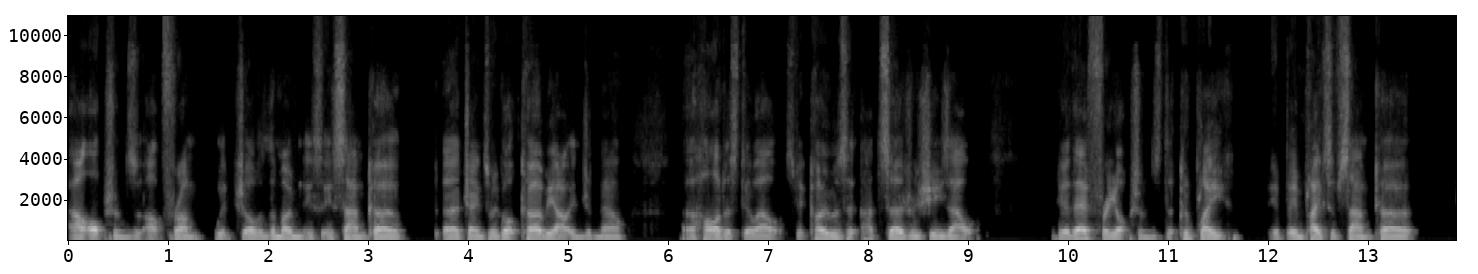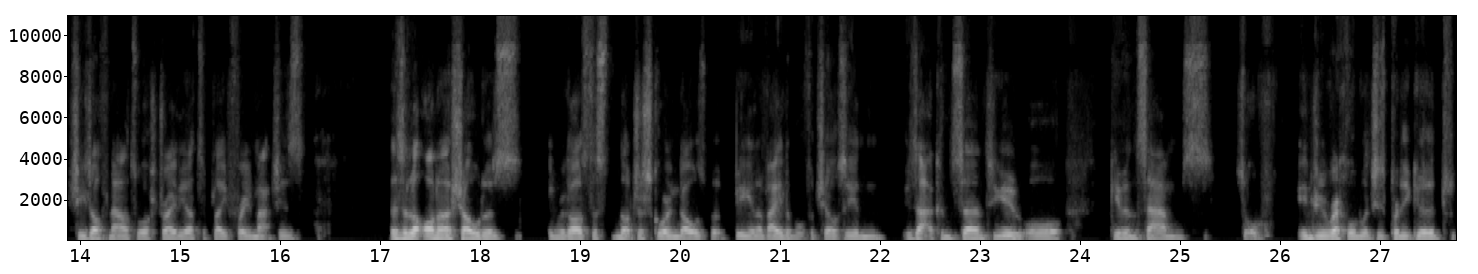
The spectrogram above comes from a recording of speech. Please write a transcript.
our options up front, which of the moment is, is Sam Kerr, uh, James. We've got Kirby out injured now, uh, Harder still out. Svitkova's had surgery, she's out. Yeah, they're three options that could play in place of Sam Kerr. She's off now to Australia to play three matches. There's a lot on her shoulders in regards to not just scoring goals but being available for Chelsea. And is that a concern to you, or given Sam's sort of injury record, which is pretty good, do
